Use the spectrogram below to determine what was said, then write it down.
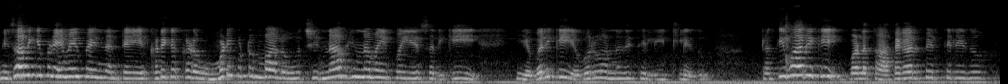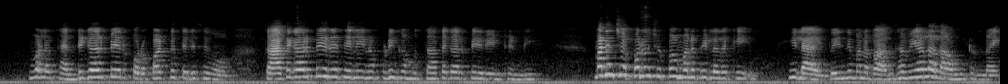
నిజానికి ఇప్పుడు ఏమైపోయిందంటే ఎక్కడికక్కడ ఉమ్మడి కుటుంబాలు చిన్నాభిన్నమైపోయేసరికి ఎవరికి ఎవరు అన్నది తెలియట్లేదు. ప్రతి వారికి వాళ్ళ తాతగారి పేరు తెలియదు వాళ్ళ తండ్రి గారి పేరు పొరపాటున తెలిసేమో. తాతగారి పేరే తెలియనప్పుడు ఇంకా ముత్తాతగారి పేరు ఏంటండి? మనం చెప్పను చెప్పాం మన పిల్లలకి. ఇలా అయిపోయింది మన బాంధవ్యాలు అలా ఉంటున్నాయి.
